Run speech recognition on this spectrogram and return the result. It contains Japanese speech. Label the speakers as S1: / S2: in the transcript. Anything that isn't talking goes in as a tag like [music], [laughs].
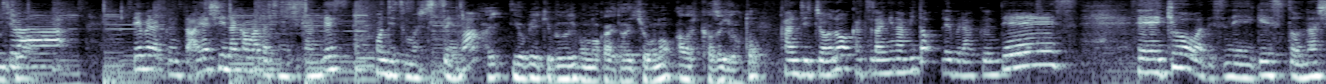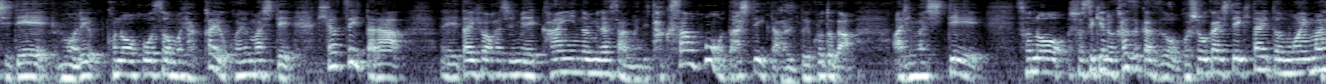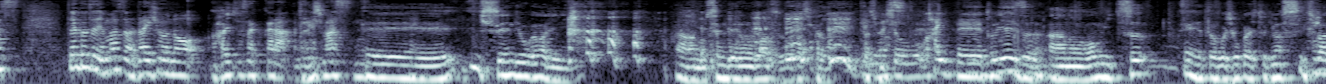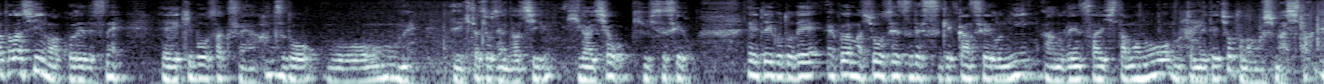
S1: にちは。レブラ君と怪しい仲間たちの時間です。本日も出演は
S2: はい。予備役ブルーリボンの会代表の荒木和弘と
S1: 幹事長の桂木奈美とレブラ君です。えー、今日はですねゲストなしでもうレこの放送も100回を超えまして気が付いたら、えー、代表はじめ会員の皆さんがねたくさん本を出していたということがありまして、その書籍の数々をご紹介していきたいと思いますということでまずは代表の著作からお願いします、
S2: はい、えー、出演料代わりに [laughs] あの宣伝をまず私からいたします。はい、えー、とりあえずあの3つ、えーと、ご紹介しておきます。一番新しいのはこれですね。えー、希望作戦発動、うん、ね、北朝鮮拉致被害者を救出せよ。えー、ということでこれはまあ小説です。月刊正論にあの連載したものをまとめてちょっと直しました、はい、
